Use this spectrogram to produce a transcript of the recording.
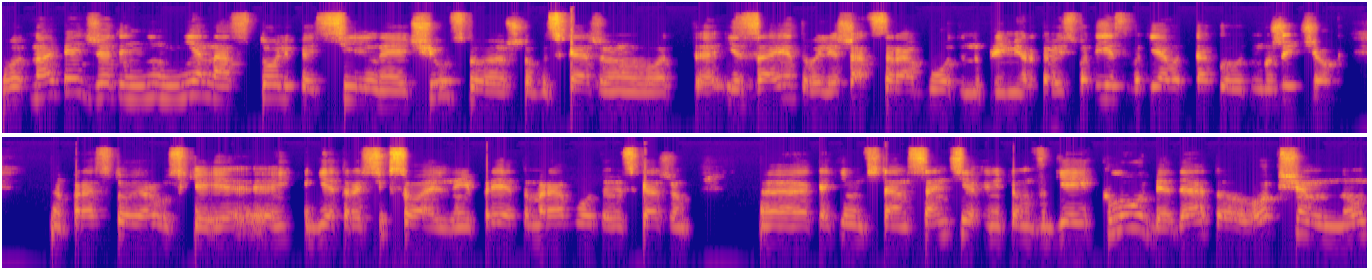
Вот. Но опять же, это не настолько сильное чувство, чтобы, скажем, вот э, из-за этого лишаться работы, например. То есть вот если вот я вот такой вот мужичок, э, простой русский, э, гетеросексуальный, и при этом работаю, скажем, каким-нибудь там сантехником в гей-клубе, да, то, в общем, ну,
